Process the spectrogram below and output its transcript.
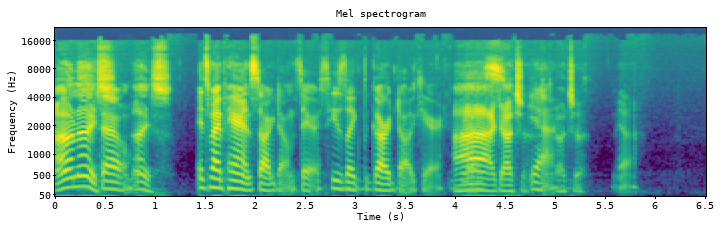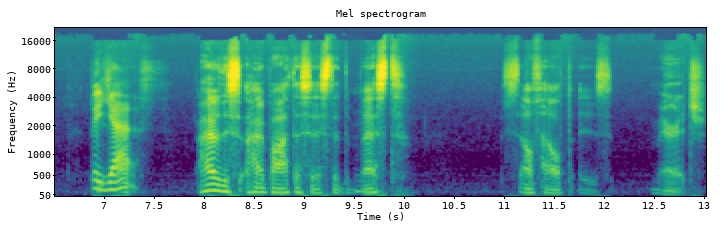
oh nice. So- nice. It's my parents' dog downstairs. He's like the guard dog here. Ah, Yes. gotcha. Yeah. Gotcha. Yeah. But yes. I have this hypothesis that the best self help is marriage.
